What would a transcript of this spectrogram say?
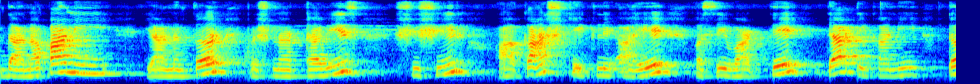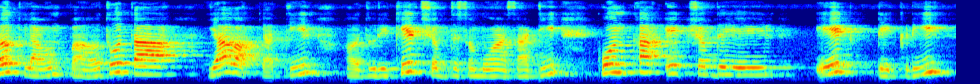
दाना पाणी. यानंतर प्रश्न अठ्ठावीस शिशिर आकाश टेकले आहे असे वाटते. त्या ठिकाणी टक लावून पाहत होता. या वाक्यातील अधोरेखित शब्दसमूहासाठी कोणता एक शब्द येईल? एक टेकडी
